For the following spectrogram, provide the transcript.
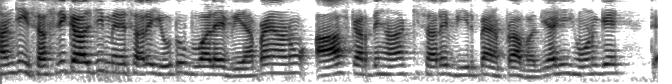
ਹਾਂਜੀ, ਸਤਿ ਸ੍ਰੀ ਅਕਾਲ ਜੀ ਮੇਰੇ ਸਾਰੇ YouTube ਵਾਲੇ ਵੀਰਾਂ ਭੈਣਾਂ ਨੂੰ। ਆਸ ਕਰਦੇ ਹਾਂ ਕਿ ਸਾਰੇ ਵੀਰ ਭੈਣ ਭਰਾ ਵਧੀਆ ਹੀ ਹੋਣਗੇ ਤੇ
